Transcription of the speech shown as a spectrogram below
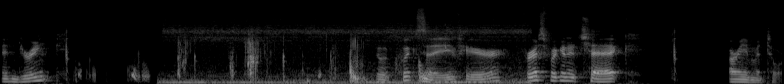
And drink. Do a quick save here. First, we're going to check our inventory.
